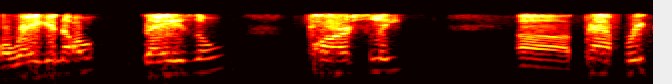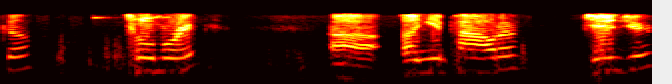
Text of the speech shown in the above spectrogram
oregano, basil, parsley, uh paprika, turmeric, uh onion powder, ginger,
